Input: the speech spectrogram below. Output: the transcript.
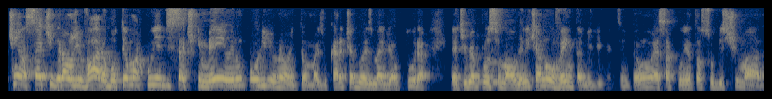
tinha 7 graus de vara, eu botei uma cunha de 7,5 e não corrigiu, não. Então, mas o cara tinha 2 metros de altura e a tíbia proximal dele tinha 90 milímetros. Então, essa cunha está subestimada.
